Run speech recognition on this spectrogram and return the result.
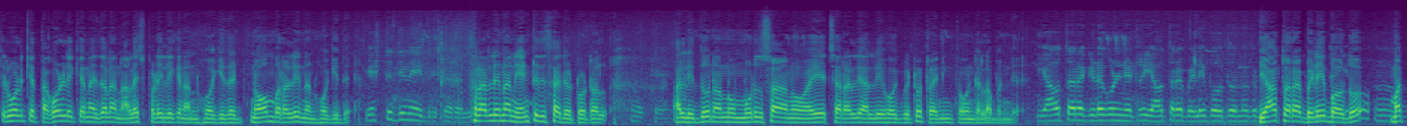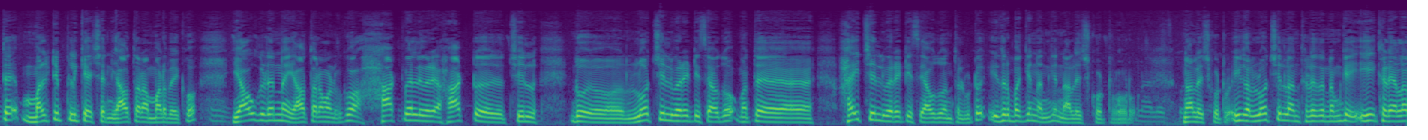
ತಿಳುವಳಿಕೆ ತಗೊಳ್ಳಿಕ್ಕೆ ನಾನು ಇದೆಲ್ಲ ನಾಲೆಜ್ ಪಡೀಲಿಕ್ಕೆ ನಾನು ಹೋಗಿದ್ದೆ ನವಂಬರಲ್ಲಿ ನಾನು ಹೋಗಿದ್ದೆ ಎಷ್ಟು ದಿನ ಇದ್ರಿ ಸರ್ ಅಲ್ಲಿ? ಸರ್ ಅಲ್ಲಿ ನಾನು ಎಂಟು ದಿವಸ ಇದೆ ಟೋಟಲ್ ಅಲ್ಲಿದ್ದು ನಾನು ಮೂರು ದಿವಸ ನಾನು ಐ ಎಚ್ ಆರ್ ಅಲ್ಲಿ ಅಲ್ಲಿ ಹೋಗಿಬಿಟ್ಟು ಟ್ರೈನಿಂಗ್ ತೊಗೊಂಡೆಲ್ಲ ಬಂದೆ. ಯಾವ ತರ ಗಿಡಗಳು ನೆಟ್ರಿ ಯಾವ ತರ ಬೆಳಿಬಹುದು ಅನ್ನೋದು ಯಾವ ಥರ ಬೆಳಿಬೋದು ಮತ್ತು ಮಲ್ಟಿಪ್ಲಿಕೇಶನ್ ಯಾವ ಥರ ಮಾಡಬೇಕು ಯಾವ ಗಿಡನ ಯಾವ ಥರ ಮಾಡಬೇಕು ಹಾಟ್ ವೆಲ್ ಹಾಟ್ ಚಿಲ್ ಇದು ಲೋ ಚಿಲ್ ವೆರೈಟೀಸ್ ಯಾವುದು ಮತ್ತು ಹೈ ಚಿಲ್ ವೆರೈಟೀಸ್ ಯಾವುದು ಅಂತ ಹೇಳ್ಬಿಟ್ಟು ಇದ್ರ ಬಗ್ಗೆ ನನಗೆ ನಾಲೆಜ್ ಕೊಟ್ಟರು ಅವರು. ನಾಲೆಜ್ ಕೊಟ್ಟರು ಈಗ ಲೋ ಚಿಲ್ ಅಂತ ಹೇಳಿದ್ರೆ ನಮಗೆ ಈ ಕಡೆ ಎಲ್ಲ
